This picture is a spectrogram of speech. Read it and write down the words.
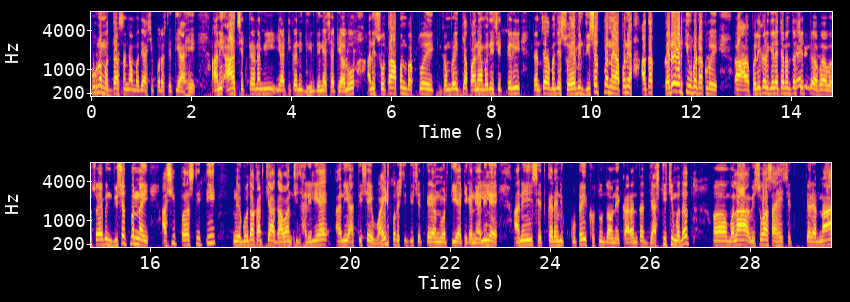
पूर्ण मतदारसंघामध्ये अशी परिस्थिती आहे. आणि आज शेतकऱ्यांना मी या ठिकाणी धीर देण्यासाठी आलो आणि स्वतः आपण बघतोय की कमरा इतक्या पाण्यामध्ये शेतकरी त्यांच्या म्हणजे सोयाबीन दिसत पण नाही. आपण आता कडेवरती उभं टाकलोय. आ, पलीकडे गेल्याच्यानंतर शेतक सोयाबीन दिसत पण नाही. अशी परिस्थिती गोदाकाठच्या गावांची झालेली आहे आणि अतिशय वाईट परिस्थिती शेतकऱ्यांवरती या ठिकाणी आलेली आहे. आणि शेतकऱ्यांनी कुठेही खचून जाऊ नये कारण तर जास्तीची मदत मला विश्वास आहे शेतकऱ्यांना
